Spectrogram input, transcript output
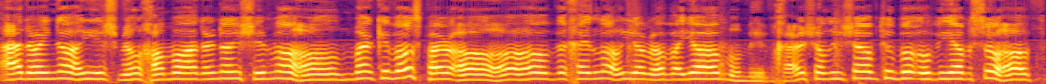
Adonai Yishmel Chamo Adonai Shimo Markivos Paro V'chelo Yorov Ayam Umivchar Shalishav Tuba Uviyam Sof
